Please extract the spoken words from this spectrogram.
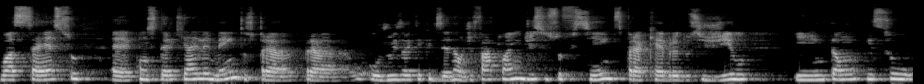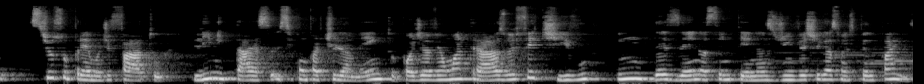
o acesso, é, considere que há elementos para. O juiz vai ter que dizer, não, de fato há indícios suficientes para a quebra do sigilo, e então isso, se o Supremo de fato limitar esse compartilhamento, pode haver um atraso efetivo em dezenas, centenas de investigações pelo país.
